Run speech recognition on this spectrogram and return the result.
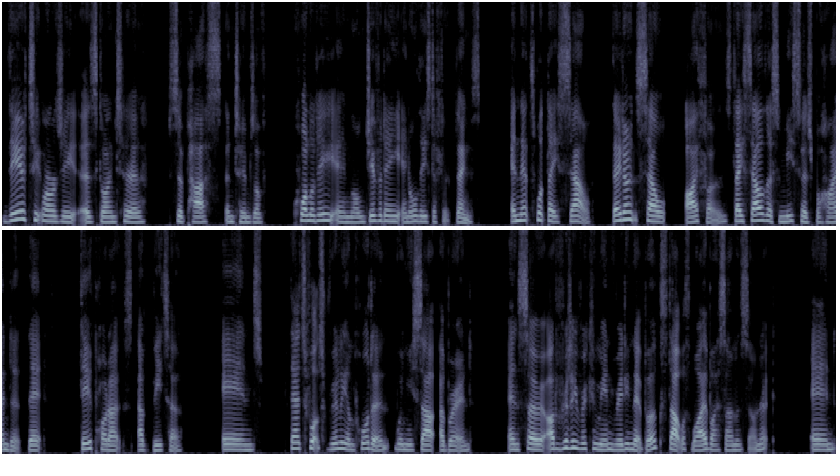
their technology is going to surpass in terms of quality and longevity and all these different things. And that's what they sell. They don't sell iPhones, they sell this message behind it that their products are better. And that's what's really important when you start a brand. And so I'd really recommend reading that book, Start With Why by Simon Sinek. And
